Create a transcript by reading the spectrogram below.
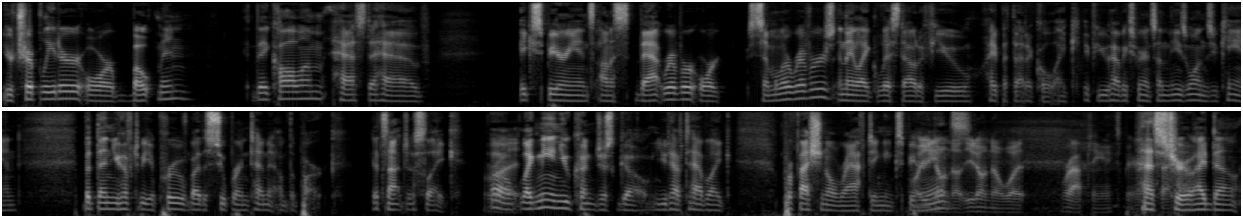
your trip leader or boatman, they call them, has to have experience on a that river or similar rivers and they like list out a few hypothetical like if you have experience on these ones you can but then you have to be approved by the superintendent of the park it's not just like Right. oh like me and you couldn't just go you'd have to have like professional rafting Well, experience you don't know. You don't know what rafting experience. that's I true have. i don't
